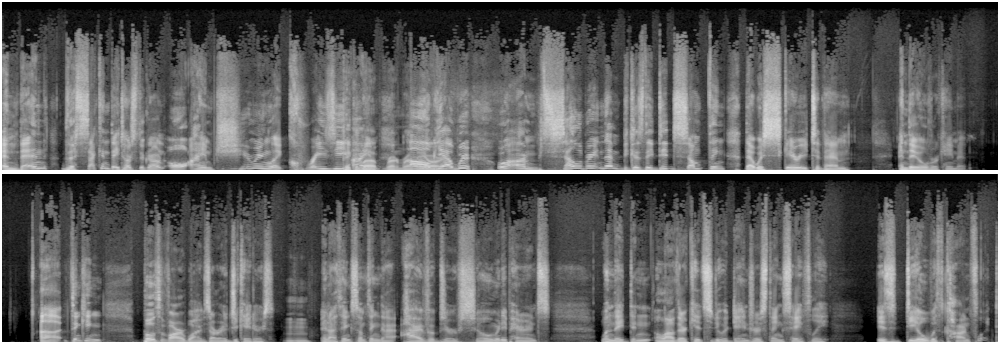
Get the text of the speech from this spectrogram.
And then the second they touch the ground, oh, I am cheering like crazy. Pick 'em I am- up, run around the Oh yard. yeah, we're well. I'm celebrating them because they did something that was scary to them, and they overcame it. Uh, thinking, both of our wives are educators, Mm-hmm. and I think something that I've observed so many parents when they didn't allow their kids to do a dangerous thing safely is deal with conflict.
